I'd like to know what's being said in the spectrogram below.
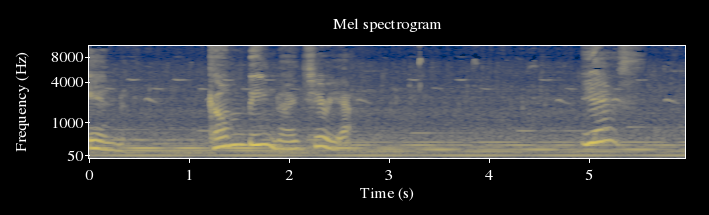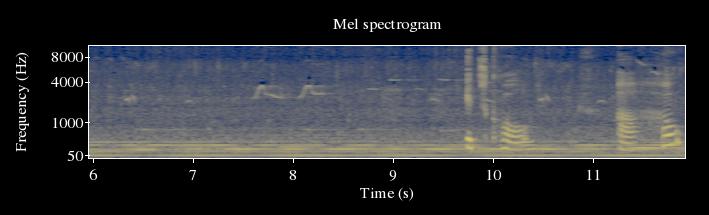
in Gombe, Nigeria. Yes. It's called a Hope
